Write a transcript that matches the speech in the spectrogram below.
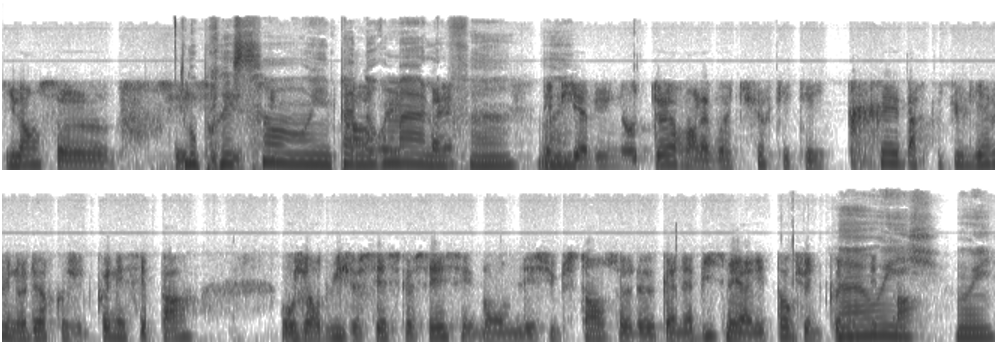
silence euh, oppressant, oui, pas ah normal. enfin, Et puis il y avait une odeur dans la voiture qui était très particulière, une odeur que je ne connaissais pas. Aujourd'hui, je sais ce que c'est. C'est bon, les substances de cannabis, mais à l'époque, je ne connaissais ah, oui, pas. Oui.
